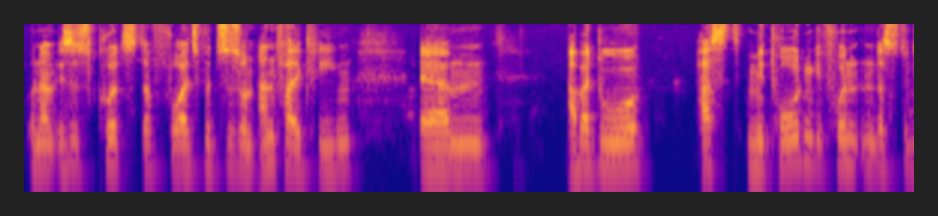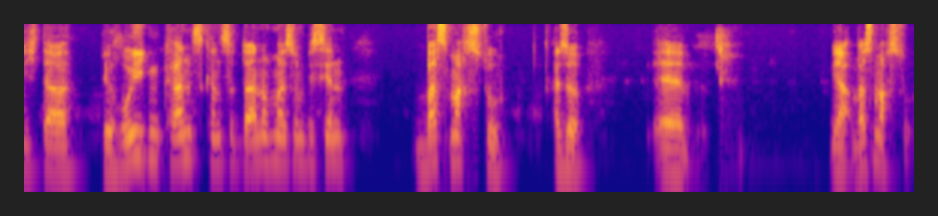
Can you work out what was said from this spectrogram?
und dann ist es kurz davor, als würdest du so einen Anfall kriegen. Ähm, aber du hast Methoden gefunden, dass du dich da beruhigen kannst. Kannst du da nochmal so ein bisschen, was machst du? Also, äh, ja, was machst du?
